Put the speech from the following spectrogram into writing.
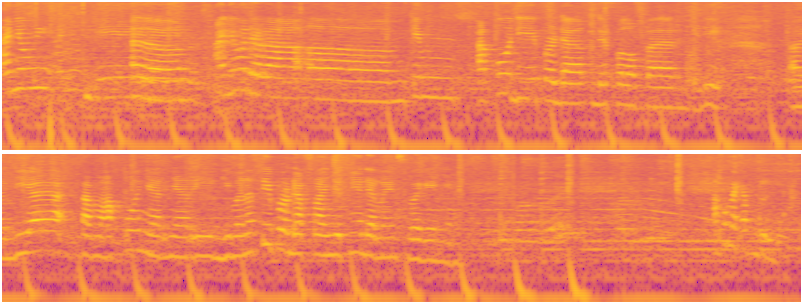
Anyong nih, Anyong. Halo. Anyong adalah em, tim aku di product developer. Jadi eh, dia sama aku nyari-nyari gimana sih produk selanjutnya dan lain sebagainya. Aku makeup dulu.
